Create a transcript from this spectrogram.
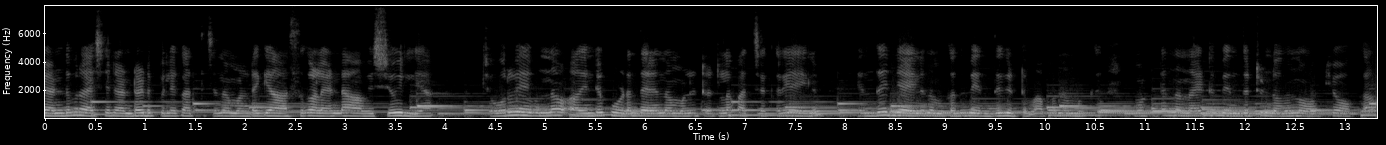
രണ്ട് പ്രാവശ്യം രണ്ടടുപ്പിൽ കത്തിച്ച് നമ്മളുടെ ഗ്യാസ് കളയേണ്ട ആവശ്യവും ഇല്ല. ചോറ് വേവുന്ന അതിന്റെ കൂടെ തന്നെ നമ്മൾ ഇട്ടിട്ടുള്ള പച്ചക്കറി ആയാലും എന്ത് തന്നെയായാലും നമുക്കത് വെന്ത് കിട്ടും. അപ്പം നമുക്ക് മുട്ട നന്നായിട്ട് വെന്തിട്ടുണ്ടോ എന്ന് നോക്കി നോക്കാം.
